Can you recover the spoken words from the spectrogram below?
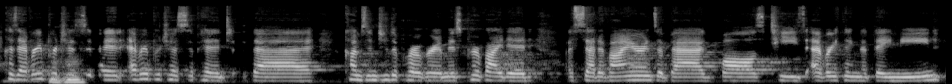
because every participant, every participant that comes into the program is provided a set of irons, a bag, balls, tees, everything that they need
